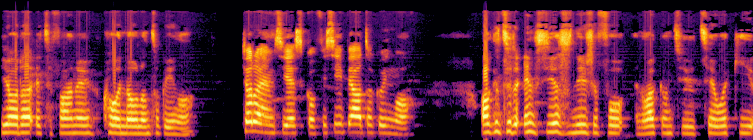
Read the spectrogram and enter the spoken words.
Kia ora, e te whānau, ko Nolan toku ingoa. Kia ora MCS, ko Whisi Pia toku ingoa. Welcome to the MCS News Report and welcome to Te Wiki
